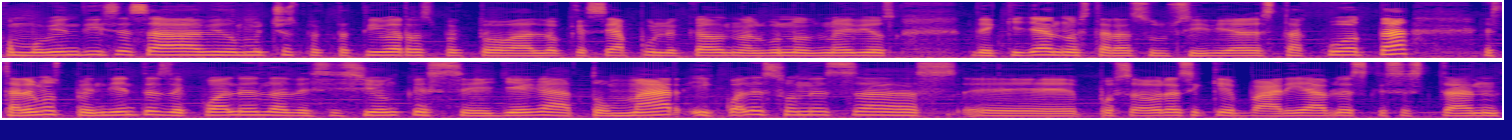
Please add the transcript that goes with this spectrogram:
como bien dices, ha habido mucha expectativa respecto a lo que se ha publicado en algunos medios de que ya no estará subsidiada esta cuota. Estaremos pendientes de cuál es la decisión que se llega a tomar y cuáles son esas, eh, pues ahora sí que variables que se están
